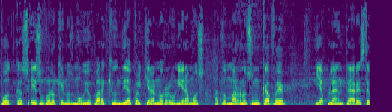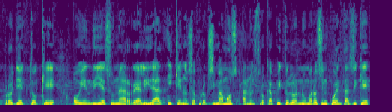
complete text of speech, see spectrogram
podcast. Eso fue lo que nos movió para que un día cualquiera nos reuniéramos a tomarnos un café y a plantear este proyecto que hoy en día es una realidad y que nos aproximamos a nuestro capítulo número 50. Así que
